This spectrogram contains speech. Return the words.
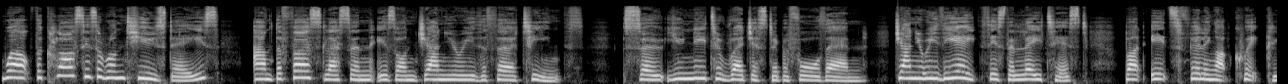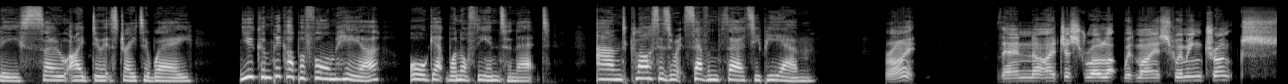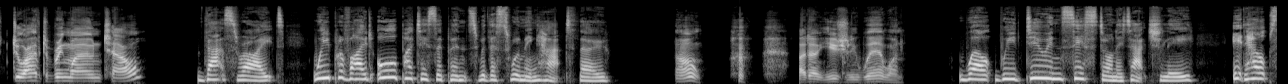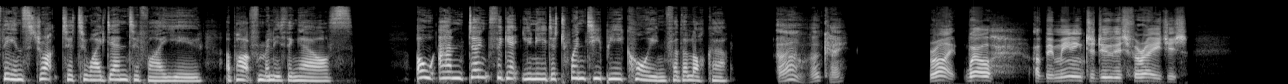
Well, the classes are on Tuesdays and the first lesson is on January the 13th. So you need to register before then. January the 8th is the latest, but it's filling up quickly, so I'd do it straight away. You can pick up a form here or get one off the internet and classes are at 7.30pm. Right. Then I just roll up with my swimming trunks. Do I have to bring my own towel? That's right. We provide all participants with a swimming hat, though. Oh, I don't usually wear one. Well, we do insist on it, actually. It helps the instructor to identify you, apart from anything else. Oh, and don't forget you need a 20p coin for the locker. Oh, okay. Right, well, I've been meaning to do this for ages.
